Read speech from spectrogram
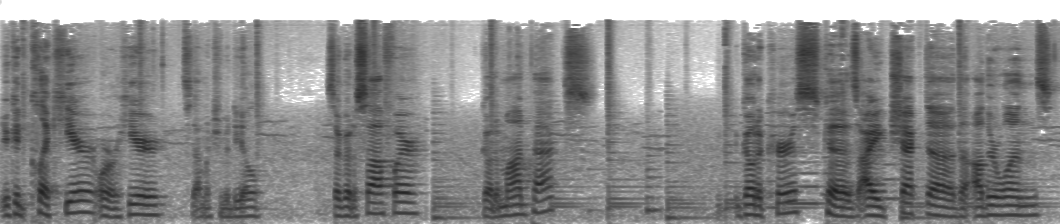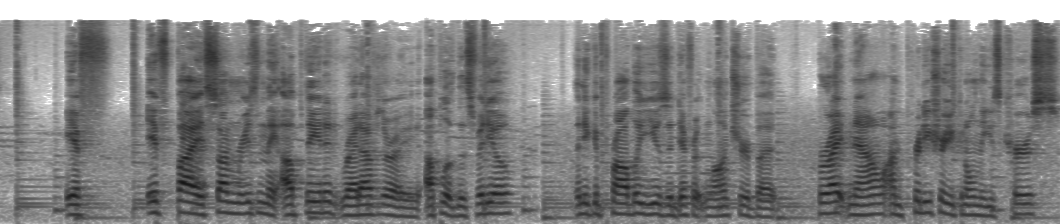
You could click here or here. It's not much of a deal. So go to software, go to mod packs, go to curse, because I checked uh, the other ones. If if by some reason they update it right after I upload this video, then you could probably use a different launcher, but for right now, I'm pretty sure you can only use curse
